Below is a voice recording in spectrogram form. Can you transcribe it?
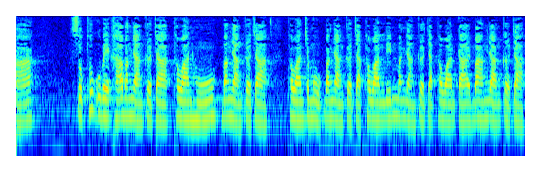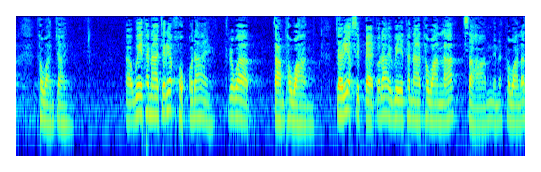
า สุขทุกข์อุเบกขาบางอย่างเกิดจากทวารหู บางอย่างเกิดจากทวารจมูก บางอย่างเกิดจากทวารลิ้น บางอย่างเกิดจากทวารกาย บางอย่างเกิดจากทวารใจ เวทนาจะเรียก 6 ก็ได้ เรียกว่าตามทวารจะเรียก 18 ก็ได้ เวทนาทวารละ3เนี่ยนะทวารละ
